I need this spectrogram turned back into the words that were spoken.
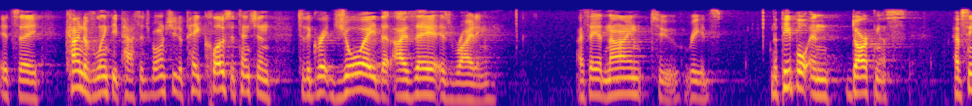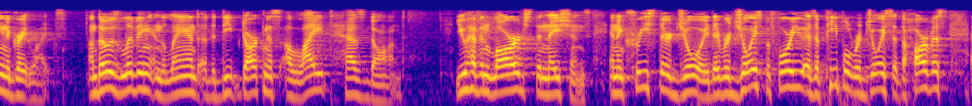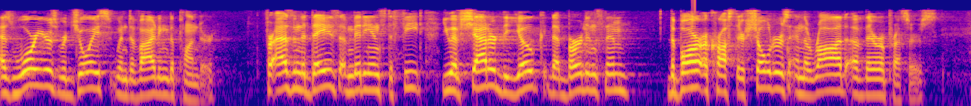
It's a kind of lengthy passage, but I want you to pay close attention to the great joy that Isaiah is writing. Isaiah 9 2 reads The people in darkness have seen a great light. On those living in the land of the deep darkness, a light has dawned. You have enlarged the nations and increased their joy. They rejoice before you as a people rejoice at the harvest, as warriors rejoice when dividing the plunder. For as in the days of Midian's defeat, you have shattered the yoke that burdens them, the bar across their shoulders, and the rod of their oppressors.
